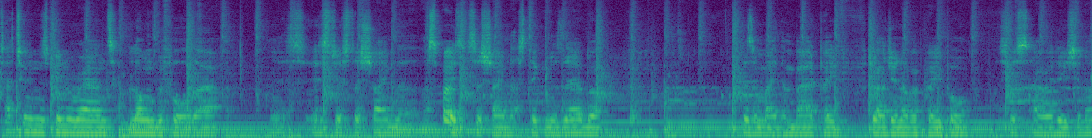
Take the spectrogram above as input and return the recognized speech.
Tattooing's been around long before that. It's, it's just a shame that, I suppose it's a shame that stigma's there, but it doesn't make them bad people judging other people. It's just how it is, you know.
